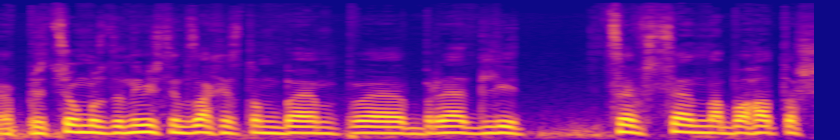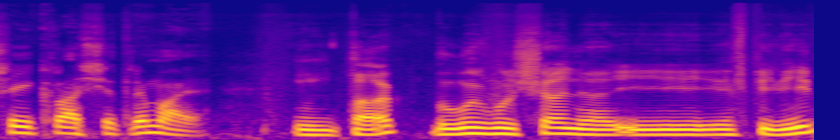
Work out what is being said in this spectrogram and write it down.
Е, При цьому з динамічним захистом БМП Бредлі це все набагато ще й краще тримає. Так, були влучання і FPV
